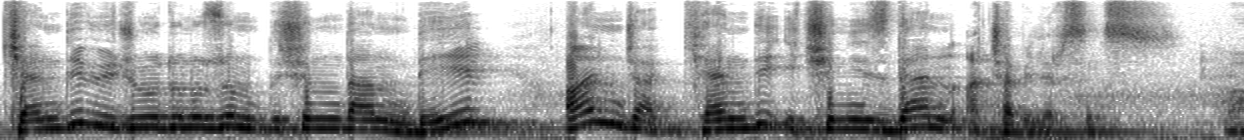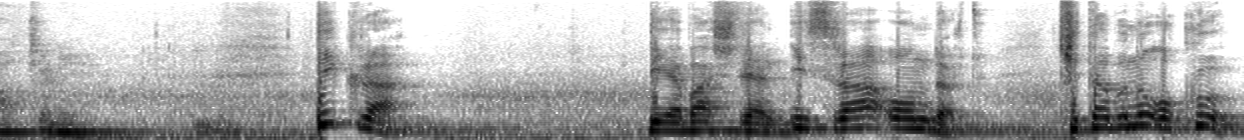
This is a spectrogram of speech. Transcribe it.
kendi vücudunuzun dışından değil ancak kendi içinizden açabilirsiniz. İkra diye başlayan İsra 14. Kitabını oku.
